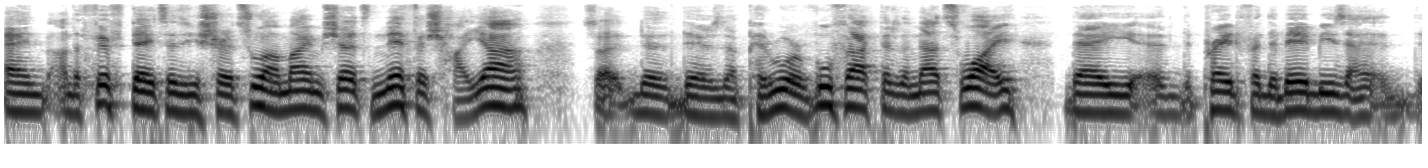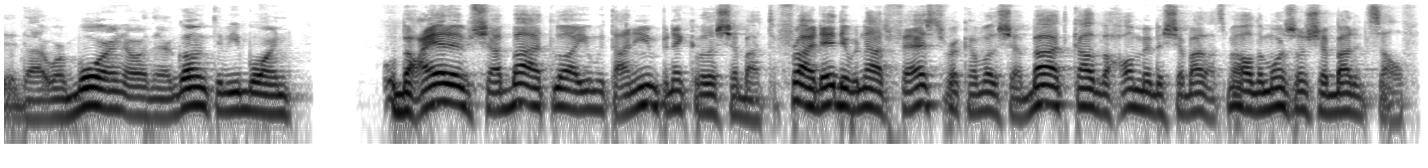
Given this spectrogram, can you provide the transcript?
And on the fifth day, it says Yisheretzu Amayim Sheretz Nefesh Haya. So the, there's a perur vu factors, and that's why they, uh, they prayed for the babies uh, that were born or they're going to be born ובערב שבת לא היו מתעניינים מפני כבוד השבת. Friday they would not fast for כבוד השבת, קל וחומר בשבת עצמה, all the more so Shabbat itself.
